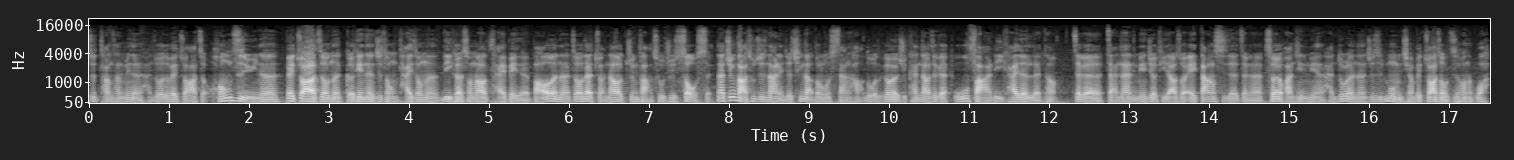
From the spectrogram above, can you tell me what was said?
就糖厂里面的人很多都被抓走，洪子瑜呢被抓了之后呢，隔天呢就从台中呢立刻送到台北的保二呢，之后再转到军法处去受审。那军法处就是哪里？就青岛东路三号。如果各位有去看到这个无法离开的人哦，这个展览里面就提到说，哎，当时的整个社会环境里面，很多人呢就是莫名其妙被抓走之后呢，哇，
